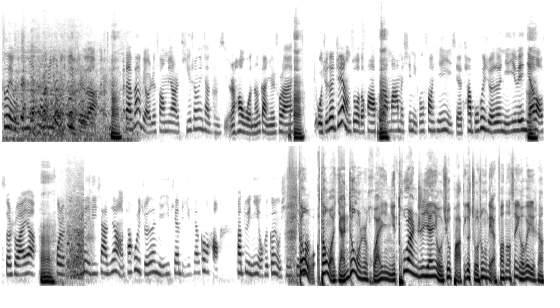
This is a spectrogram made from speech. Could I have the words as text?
对我今年开始有意识的 啊在外表这方面儿提升一下自己，然后我能感觉出来，啊我觉得这样做的话会让妈妈心里更放心一些，她不会觉得你因为年老色衰呀，嗯。或者什么魅力下降，她会觉得你一天比一天更好，她对你也会更有信心。但我但我严重是怀疑你突然之间有就把这个着重点放到这个位置上，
